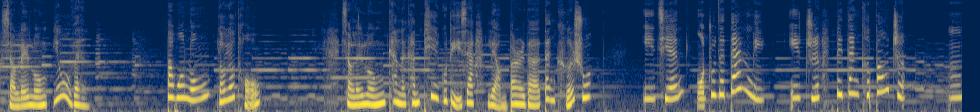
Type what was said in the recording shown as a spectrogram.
小雷龙又问。霸王龙摇摇头。小雷龙看了看屁股底下两半的蛋壳，说：“以前我住在蛋里，一直被蛋壳包着。嗯，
